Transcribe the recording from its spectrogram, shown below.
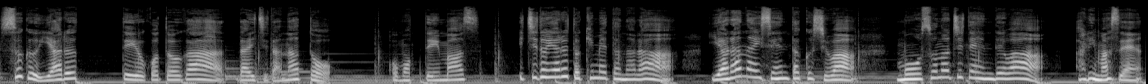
すぐやるっていうことが大事だなと思っています。一度やると決めたなら、やらない選択肢はもうその時点ではありません。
